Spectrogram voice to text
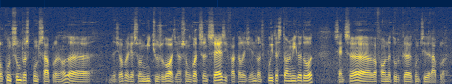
al consum responsable no? d'això perquè són mitjos gots, ja no són gots sencers i fa que la gent doncs, pugui tastar una mica tot sense agafar una turca considerable.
